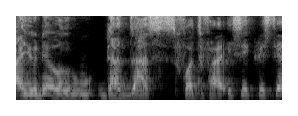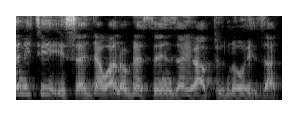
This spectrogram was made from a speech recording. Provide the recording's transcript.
Are you there? That does fortify. You see, Christianity is said that one of the things that you have to know is that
